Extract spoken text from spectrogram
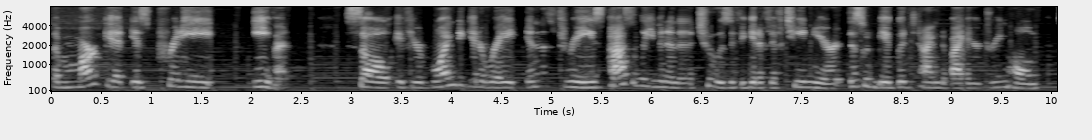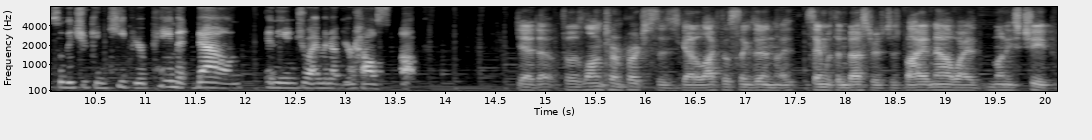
the market is pretty even. So if you're going to get a rate in the threes, possibly even in the twos, if you get a 15 year, this would be a good time to buy your dream home so that you can keep your payment down and the enjoyment of your house up. Yeah, for those long-term purchases, you got to lock those things in. Same with investors, just buy it now while money's cheap.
